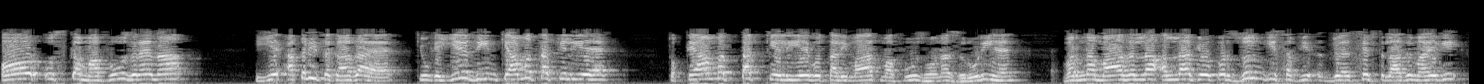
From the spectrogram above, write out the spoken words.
اور اس کا محفوظ رہنا یہ عقلی تقاضا ہے، کیونکہ یہ دین قیامت تک کے لیے ہے۔ تو قیامت تک کے لیے وہ تعلیمات محفوظ ہونا ضروری ہے ورنہ معاذ اللہ اللہ کے اوپر ظلم کی جو ہے، صفت لازم آئے گی۔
